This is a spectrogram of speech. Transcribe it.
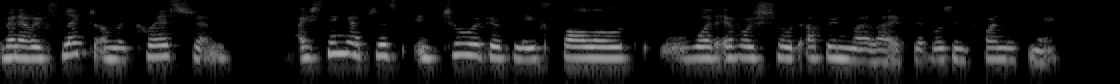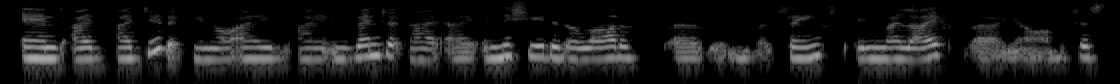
when I reflect on the question, I think I just intuitively followed whatever showed up in my life that was in front of me. And I, I did it, you know, I, I invented, I, I initiated a lot of uh, things in my life. Uh, you know, just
